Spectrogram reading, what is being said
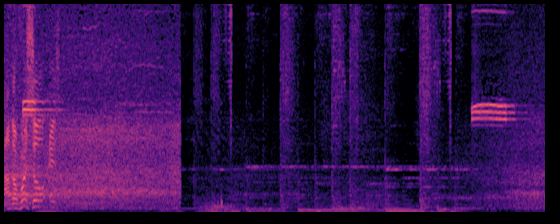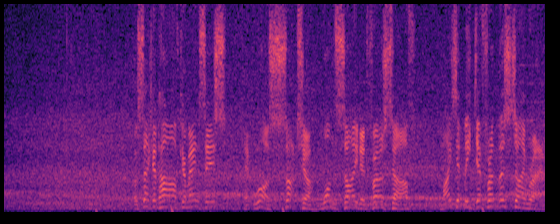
and the whistle is... second half commences. It was such a one-sided first half. Might it be different this time round?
